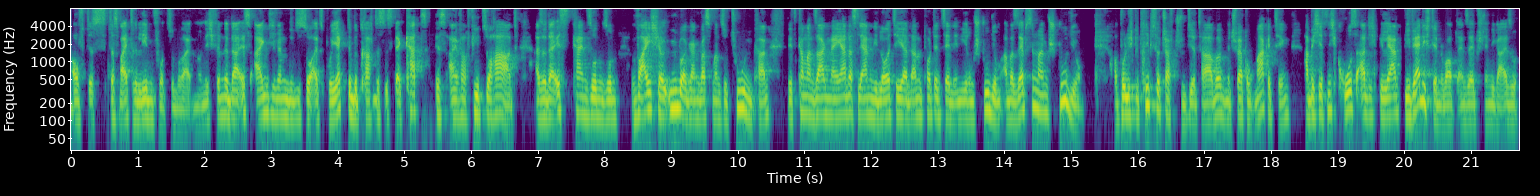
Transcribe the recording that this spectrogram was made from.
auf das, das weitere Leben vorzubereiten. Und ich finde, da ist eigentlich, wenn du das so als Projekte betrachtest, ist der Cut ist einfach viel zu hart. Also da ist kein so ein, so ein weicher Übergang, was man so tun kann. Jetzt kann man sagen, na ja, das lernen die Leute ja dann potenziell in ihrem Studium. Aber selbst in meinem Studium, obwohl ich Betriebswirtschaft studiert habe mit Schwerpunkt Marketing, habe ich jetzt nicht großartig gelernt, wie werde ich denn überhaupt ein Selbstständiger? Also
